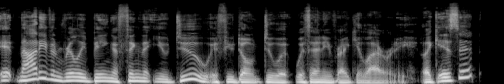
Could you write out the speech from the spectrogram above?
it not even really being a thing that you do if you don't do it with any regularity. Like, is it?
